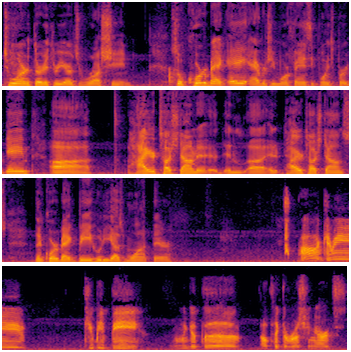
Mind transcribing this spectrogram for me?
233 yards rushing. So quarterback A averaging more fantasy points per game, uh, higher touchdown in uh, higher touchdowns than quarterback B. Who do you guys want there? Uh, give me QBB. Let me get the. I'll take the rushing yards.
